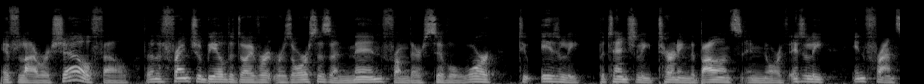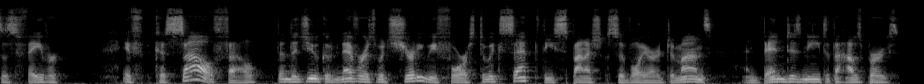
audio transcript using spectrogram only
If La Rochelle fell, then the French would be able to divert resources and men from their civil war to Italy, potentially turning the balance in North Italy in France's favour. If Casale fell, then the Duke of Nevers would surely be forced to accept these Spanish Savoyard demands and bend his knee to the Habsburgs.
